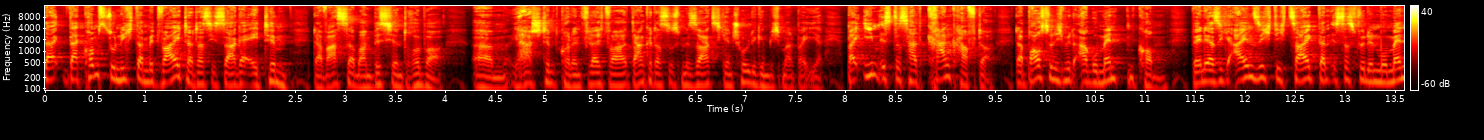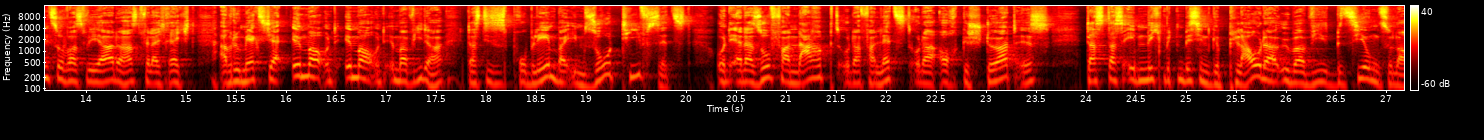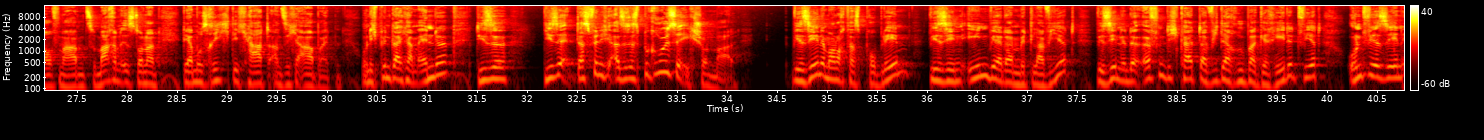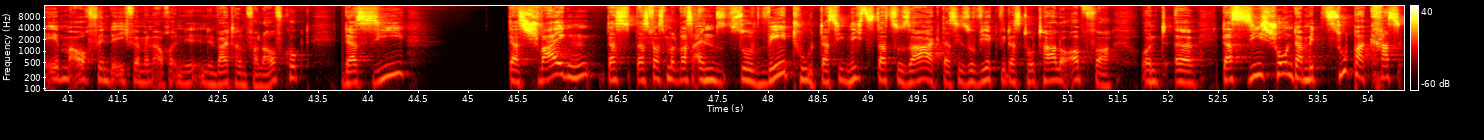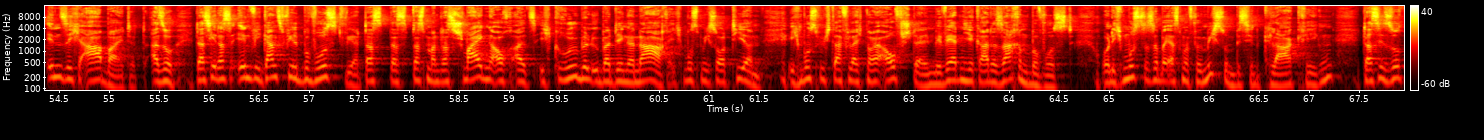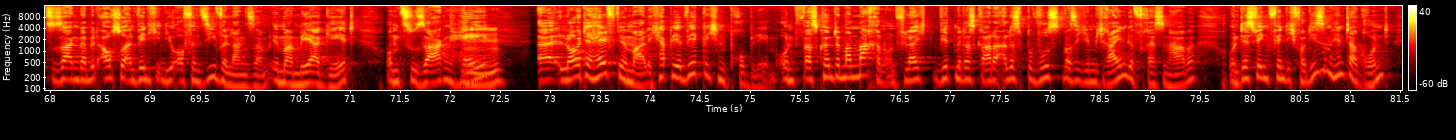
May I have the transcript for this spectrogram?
da, da kommst du nicht damit weiter, dass ich sage, ey Tim, da warst du aber ein bisschen drüber. Ähm, ja, stimmt, Colin, vielleicht war, danke, dass du es mir sagst, ich entschuldige mich mal bei ihr. Bei ihm ist das halt krankhafter. Da brauchst du nicht mit Argumenten kommen. Wenn er sich einsichtig zeigt, dann ist das für den Moment sowas wie, ja, du hast vielleicht recht. Aber du merkst ja immer und immer und immer wieder, dass dieses Problem bei ihm so tief sitzt und er da so vernarbt oder verletzt oder auch gestört ist, dass das eben nicht mit ein bisschen Geplauder über wie Beziehungen zu laufen haben zu machen ist, sondern der muss richtig hart an sich arbeiten. Und ich bin gleich am Ende. Diese, diese, das finde ich, also das begrüße ich schon mal. Wir sehen immer noch das Problem. Wir sehen ihn, wer damit laviert. Wir sehen in der Öffentlichkeit, da wie darüber geredet wird. Und wir sehen eben auch, finde ich, wenn man auch in, in den weiteren Verlauf guckt, dass sie das Schweigen, das, das, was man, was einem so wehtut, dass sie nichts dazu sagt, dass sie so wirkt wie das totale Opfer. Und äh, dass sie schon damit super krass in sich arbeitet. Also, dass ihr das irgendwie ganz viel bewusst wird, dass, dass, dass man das Schweigen auch als ich grübel über Dinge nach, ich muss mich sortieren, ich muss mich da vielleicht neu aufstellen, mir werden hier gerade Sachen bewusst. Und ich muss das aber erstmal für mich so ein bisschen klar kriegen, dass sie sozusagen damit auch so ein wenig in die Offensive langsam immer mehr geht, um zu sagen, hey, mhm äh, Leute, helft mir mal, ich habe hier wirklich ein Problem. Und was könnte man machen? Und vielleicht wird mir das gerade alles bewusst, was ich in mich reingefressen habe. Und deswegen finde ich vor diesem Hintergrund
